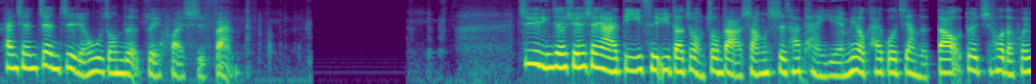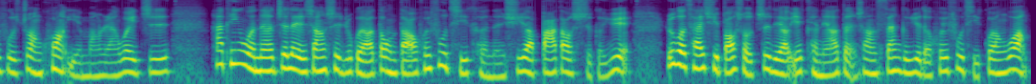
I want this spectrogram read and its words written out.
堪称政治人物中的最坏示范。至于林哲瑄生涯第一次遇到这种重大的伤势，他坦言没有开过这样的刀，对之后的恢复状况也茫然未知。他听闻呢，这类的伤势如果要动刀，恢复期可能需要八到十个月；如果采取保守治疗，也可能要等上三个月的恢复期观望。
